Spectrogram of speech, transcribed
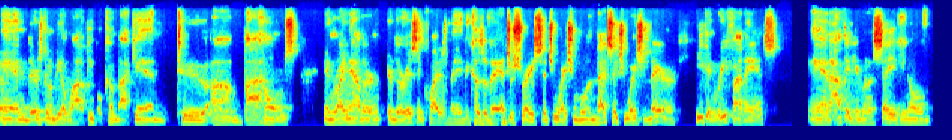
and there's going to be a lot of people come back in to um, buy homes. And right now there there isn't quite as many because of the interest rate situation. Well, in that situation there, you can refinance and I think you're going to save, you know,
